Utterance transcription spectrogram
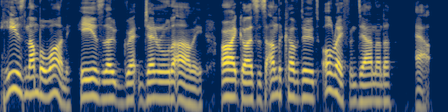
He is number one. He is the general of the army. Alright guys, it's Undercover Dudes, all the way from Down Under, out.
